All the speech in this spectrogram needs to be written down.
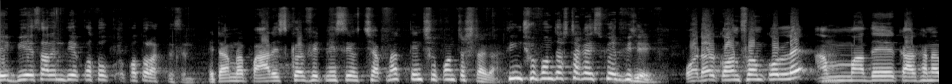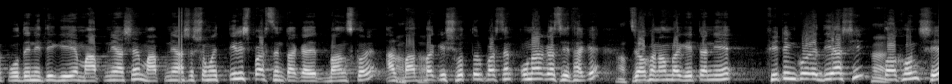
এই বিএসআরএম দিয়ে কত কত রাখতেছেন? এটা আমরা পার স্কোয়ার ফিট নিছি হচ্ছে আপনার তিনশো পঞ্চাশ টাকা। তিনশো পঞ্চাশ টাকা স্কোয়ার ফিটে? অর্ডার কনফার্ম করলে আমাদের কারখানার প্রতিনিধি গিয়ে মাপ নিয়ে আসে। মাপ নিয়ে আসার সময় তিরিশ পার্সেন্ট টাকা অ্যাডভান্স করে। আর বাদ বাকি সত্তর পার্সেন্ট ওনার কাছেই থাকে। আচ্ছা। যখন আমরা গেটটা নিয়ে ফিটিং করে দিয়ে আসি হ্যাঁ। তখন সে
